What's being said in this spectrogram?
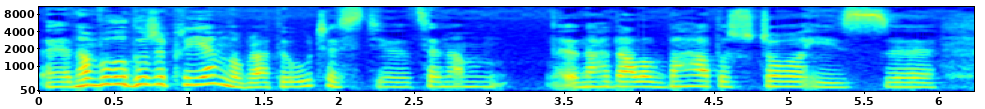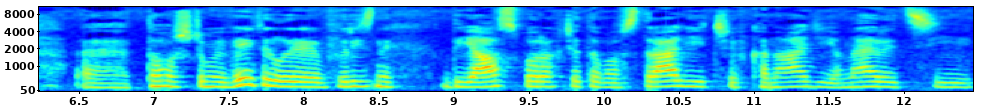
Е, Нам було дуже приємно брати участь. Е, Це нам е, нагадало багато що із того, що ми виділи в різних діаспорах, чи то в Австралії, чи в Канаді, Америці,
